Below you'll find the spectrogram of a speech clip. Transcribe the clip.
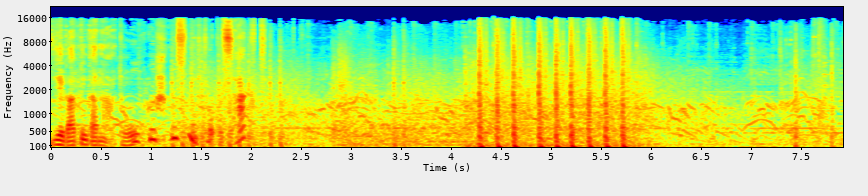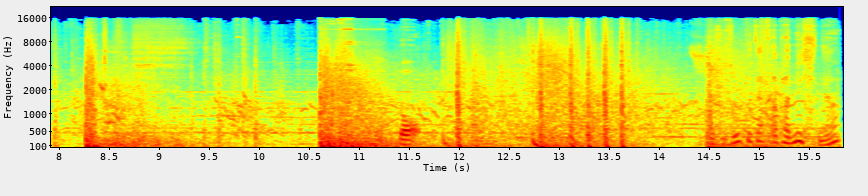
Haben die gerade eine Granate hochgeschmissen? Ich glaube, es hackt. So. Also so geht das aber nicht, ne?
